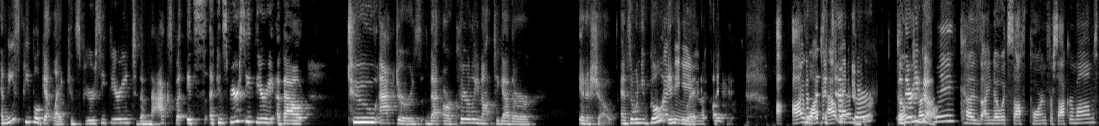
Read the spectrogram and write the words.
And these people get like conspiracy theory to the max, but it's a conspiracy theory about two actors that are clearly not together in a show. And so when you go I into mean, it, it's like I, I watch Outlander. Oh, so there you go. Because I know it's soft porn for soccer moms,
